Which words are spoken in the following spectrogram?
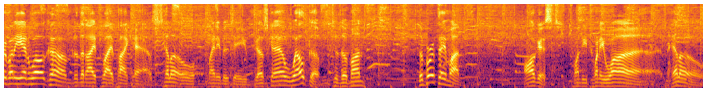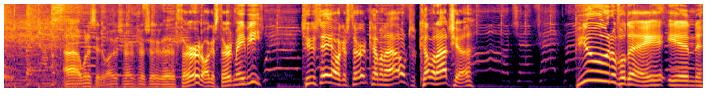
Everybody, and welcome to the Nightfly Podcast. Hello, my name is Dave Juskow. Welcome to the month, the birthday month, August 2021. Hello. Uh, what is it? August uh, 3rd? August 3rd, maybe? Tuesday, August 3rd, coming out, coming at you. Beautiful day in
